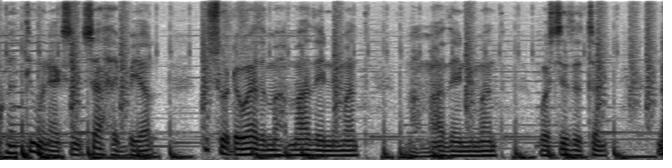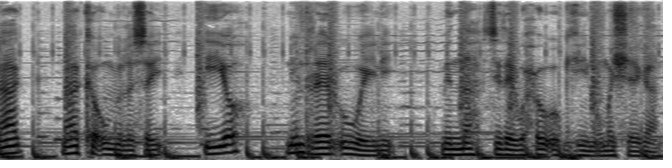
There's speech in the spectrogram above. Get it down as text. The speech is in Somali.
kulanti wanaagsan saaxiibayaal ku soo dhowaada mahmaadeenni maanta mahmaadeenni maanta waa sida tan. Naag naag ka umilisay iyo nin reer u weyni. Midna siday wax u ogyihiin uma sheegaan.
